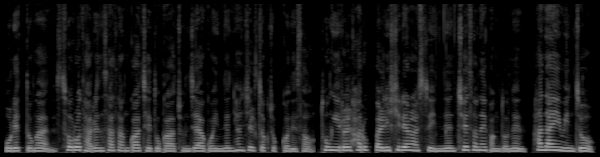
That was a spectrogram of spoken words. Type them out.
오랫동안 서로 다른 사상과 제도가 존재하고 있는 현실적 조건에서 통일을 하루빨리 실현할 수 있는 최선의 방도는 하나의 민족,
